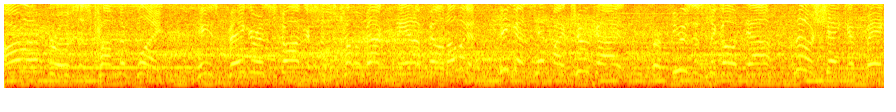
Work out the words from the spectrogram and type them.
Arland Bruce has come to play. He's bigger and stronger since coming back from the NFL. Now look at, he gets hit by two guys, refuses to go down, little shake and bake.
